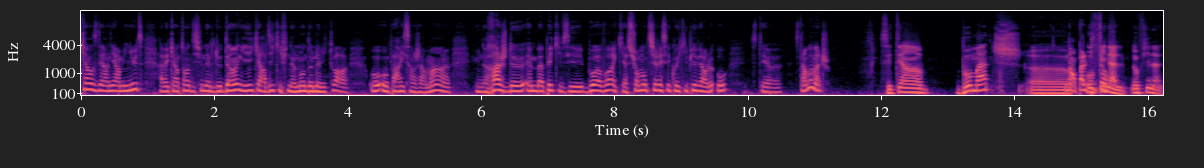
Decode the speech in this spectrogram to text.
15 euh, dernières minutes, avec un temps additionnel de dingue, et Icardi qui finalement donne la victoire au, au Paris Saint-Germain. Euh, Une rage de Mbappé qui faisait beau à voir et qui a sûrement tiré ses coéquipiers vers le haut. C'était euh, un beau match. C'était un beau match euh, Non, au palpitant. final. Au final.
